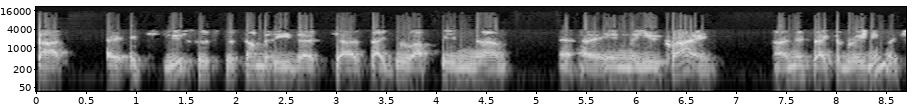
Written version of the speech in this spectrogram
but it's useless to somebody that uh, say grew up in um, uh, in the Ukraine unless they could read English.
